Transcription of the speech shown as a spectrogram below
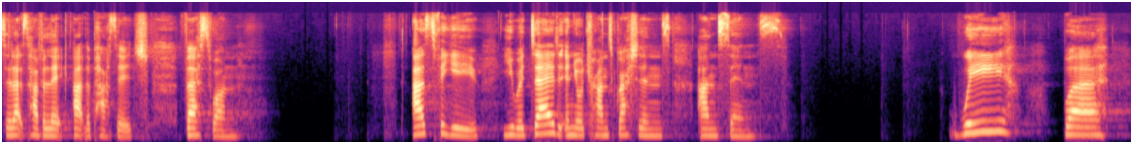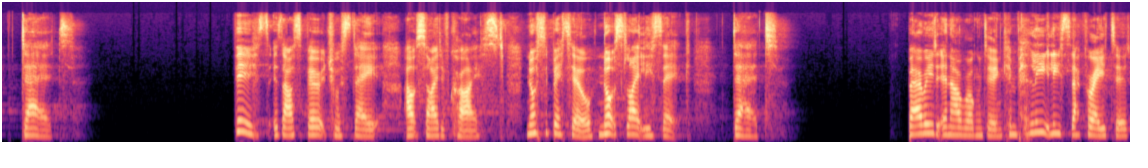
So let's have a look at the passage Verse 1 As for you, you were dead in your transgressions and sins. We were dead. This is our spiritual state outside of Christ. Not a bit ill, not slightly sick, dead. Buried in our wrongdoing, completely separated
